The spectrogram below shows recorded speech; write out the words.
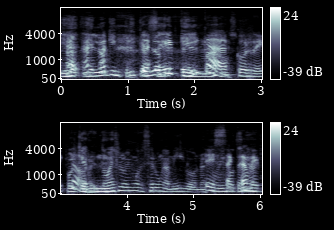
y, es, lo que implica es lo que implica, correcto. Porque no es lo mismo que ser un amigo, no es lo mismo tener...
